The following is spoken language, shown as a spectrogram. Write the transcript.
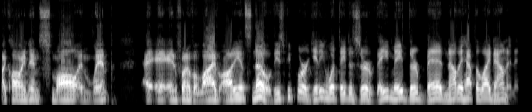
by calling him small and limp in front of a live audience. No, these people are getting what they deserve. They made their bed, now they have to lie down in it.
